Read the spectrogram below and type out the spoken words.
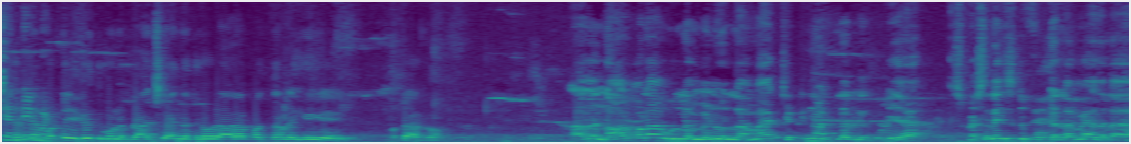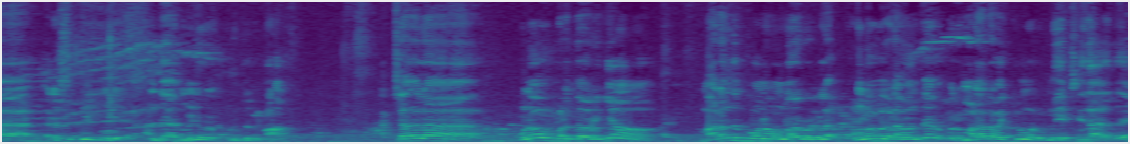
சென்னை மட்டும். மட்டும். இருபத்தி மூணு பிரான்ச்சில் இந்த திருவிழாவை பத்து நாளைக்கு கொண்டாடுறோம். அதாவது நார்மலாக உள்ள மெனு இல்லாமல் செட்டிநாட்டில் இருக்கக்கூடிய ஸ்பெஷலைஸ்டு ஃபுட் எல்லாமே அதில் ரெசிபி அந்த மெனுவை கொடுத்துருக்கோம். ஆக்சுவலாக உணவை பொறுத்த வரைக்கும் மறந்து போன உணவுகளை உணவுகளை வந்து ஒரு மலர வைக்கும் ஒரு முயற்சி தான் இது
